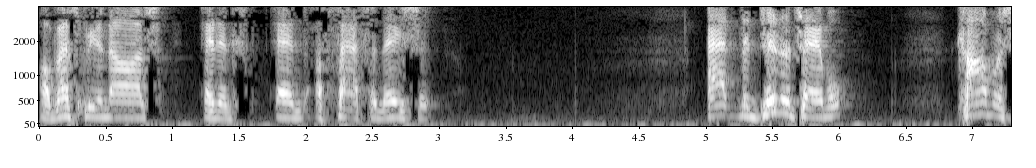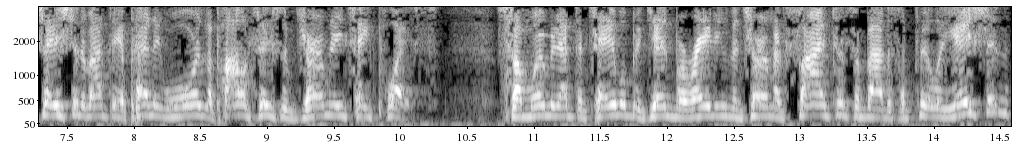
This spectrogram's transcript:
of espionage and, and assassination. At the dinner table, conversation about the impending war and the politics of Germany take place. Some women at the table begin berating the German scientist about his affiliation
